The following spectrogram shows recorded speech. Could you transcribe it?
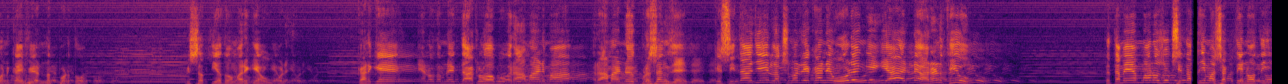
મને કાંઈ ફેર નથી પડતો. સત્ય તો અમારે કહેવું પડે. કારણ કે એનો તમને એક દાખલો આપું કે રામાયણમાં, રામાયણનો એક પ્રસંગ છે કે સીતાજી લક્ષ્મણ રેખાને ઓળંગી ગયા એટલે હરણ થયું. તો તમે એમ માનો છો કે સીતાજીમાં શક્તિ નહોતી?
